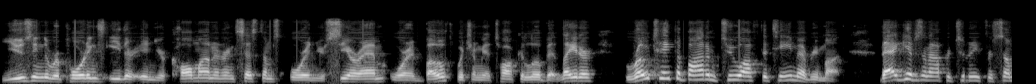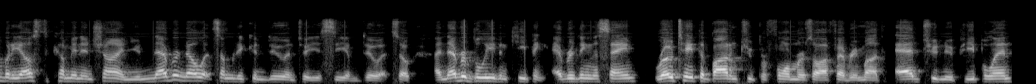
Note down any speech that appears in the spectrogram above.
Using the reportings either in your call monitoring systems or in your CRM or in both, which I'm going to talk a little bit later, rotate the bottom two off the team every month. That gives an opportunity for somebody else to come in and shine. You never know what somebody can do until you see them do it. So I never believe in keeping everything the same. Rotate the bottom two performers off every month. Add two new people in.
